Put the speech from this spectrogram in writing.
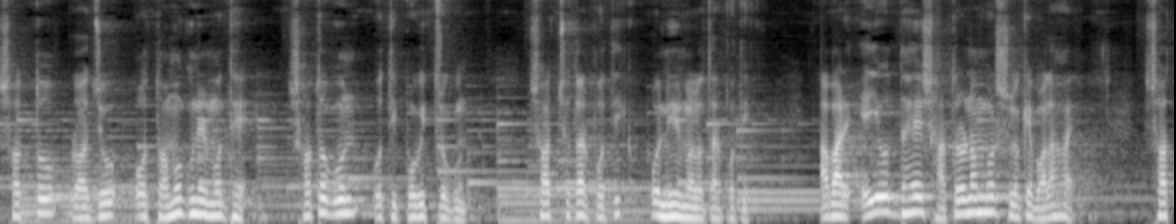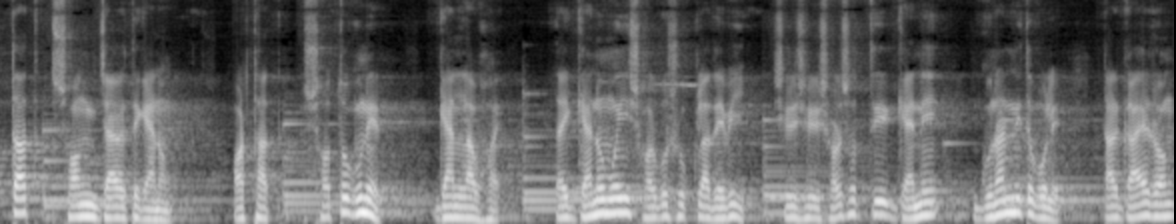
সত্য, রজ ও তমগুণের মধ্যে শতগুণ অতি পবিত্র গুণ, স্বচ্ছতার প্রতীক ও নির্মলতার প্রতীক। আবার এই অধ্যায়ে সতেরো নম্বর শ্লোকে বলা হয় সত্তাৎ সংজায়তে জ্ঞানম, অর্থাৎ শতগুণের জ্ঞান লাভ হয়। তাই জ্ঞানময়ী সর্বশুক্লা দেবী শ্রী শ্রী সরস্বতীর জ্ঞানে গুণান্বিত বলে তার গায়ের রং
